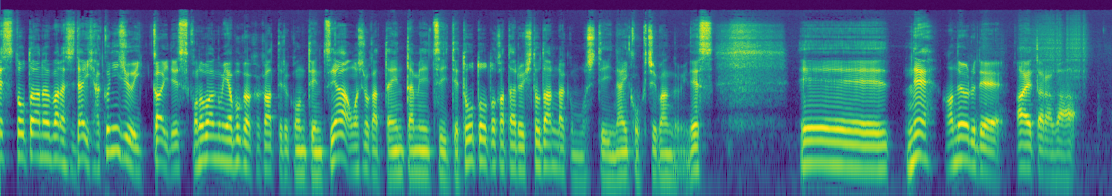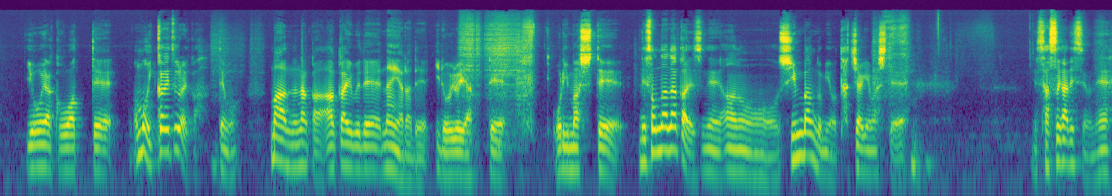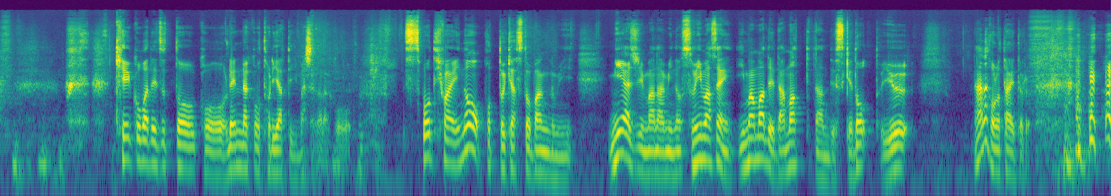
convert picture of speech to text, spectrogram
です。トートアナ話第121回です。この番組は僕が関わっているコンテンツや面白かったエンタメについてとうとうと語る一段落もしていない告知番組です。えー、ね、あの夜で会えたらがようやく終わって、もう1ヶ月ぐらいか。でも、まあなんかアーカイブで何やらでいろいろやっておりまして、で、そんな中ですね、あの、新番組を立ち上げまして、さすがですよね。稽古場でずっとこう連絡を取り合っていましたから、こう、Spotify のポッドキャスト番組、宮地まなみのすみません、今まで黙ってたんですけど、という、なんだこのタイトル。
